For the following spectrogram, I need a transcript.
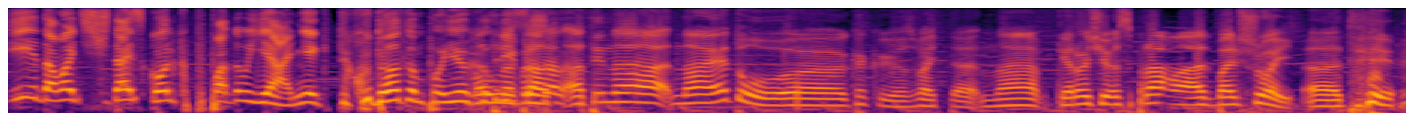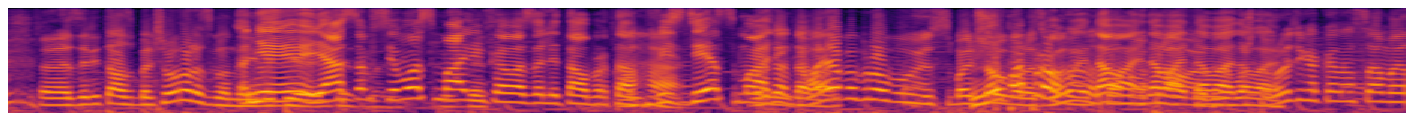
и давайте считать, сколько попаду я. Некит, ты куда там поехал Смотри, назад? братан, а ты на, на эту, э, как ее звать-то, на, короче, справа от большой, э, ты э, залетал с большого разгона? Не, я со всего с маленького залетал, братан, Ага. везде с Братан, маленького. давай я попробую с большого Ну, попробуй, давай, давай, давай, давай. вроде как она самая,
